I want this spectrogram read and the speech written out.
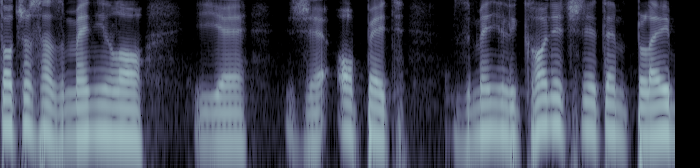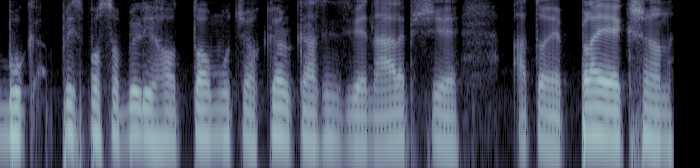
To, čo sa zmenilo, je, že opäť zmenili konečne ten playbook, prispôsobili ho tomu, čo Kirk Cousins vie najlepšie a to je play action.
